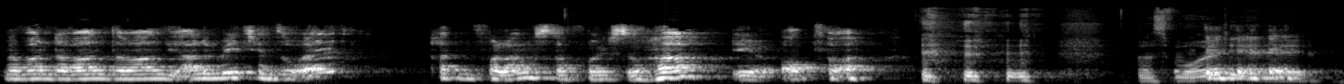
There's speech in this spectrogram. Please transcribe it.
Da waren, da waren, da waren die alle Mädchen so, äh, hatten voll Angst davor. Ich so, ha, ihr Opfer. Was wollt ihr, ey?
